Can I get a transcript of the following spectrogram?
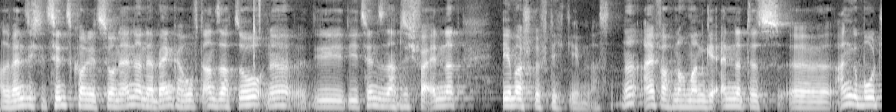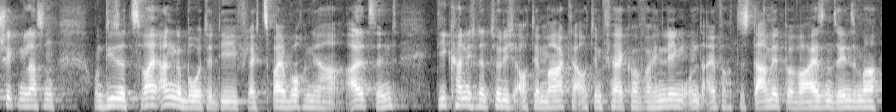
Also wenn sich die Zinskonditionen ändern, der Banker ruft an, sagt so, ne, die, die Zinsen haben sich verändert, immer schriftlich geben lassen. Ne? Einfach nochmal ein geändertes äh, Angebot schicken lassen. Und diese zwei Angebote, die vielleicht zwei Wochen ja alt sind, die kann ich natürlich auch dem Makler, auch dem Verkäufer hinlegen und einfach das damit beweisen. Sehen Sie mal,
